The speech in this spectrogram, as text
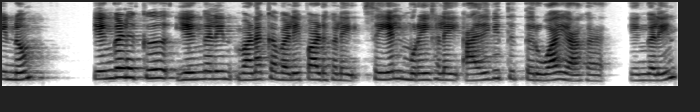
இன்னும் எங்களுக்கு எங்களின் வணக்க வழிபாடுகளை செயல்முறைகளை அறிவித்து தருவாயாக. எங்களின்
